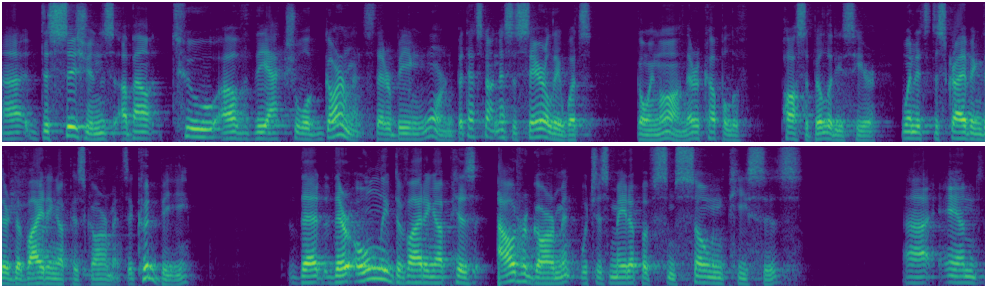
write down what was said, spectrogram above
uh, decisions about two of the actual garments that are being worn. But that's not necessarily what's going on. There are a couple of possibilities here when it's describing they're dividing up his garments. It could be that they're only dividing up his outer garment, which is made up of some sewn pieces, uh, and,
